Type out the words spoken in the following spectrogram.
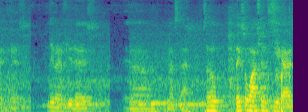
Anyways, leave it in a few days, and, um, and that's that. So thanks for watching. See you guys.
